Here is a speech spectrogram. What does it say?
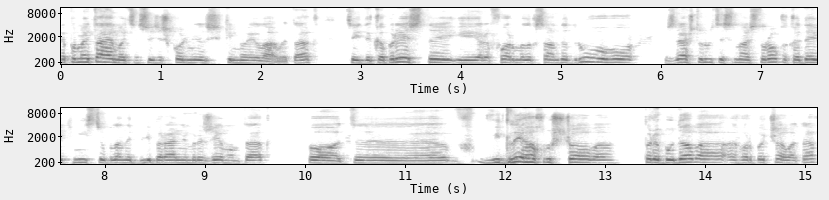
ми пам'ятаємо це зі школьної шкільної лави. Так, це і декабристи, і реформи Олександра II, зрештою революція 17 року, яка 9 місяців була не ліберальним режимом, так от е, відлига Хрущова, перебудова Горбачова. Так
